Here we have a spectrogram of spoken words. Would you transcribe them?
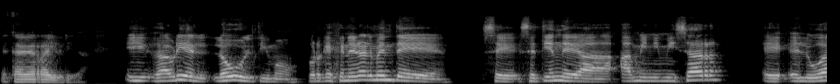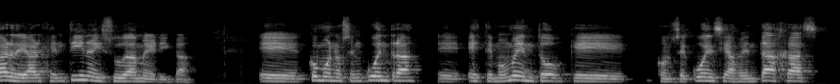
esta guerra híbrida. Y Gabriel, lo último, porque generalmente se, tiende a, minimizar eh, el lugar de Argentina y Sudamérica. Eh, ¿Cómo nos encuentra eh, este momento? ¿Qué consecuencias, ventajas?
